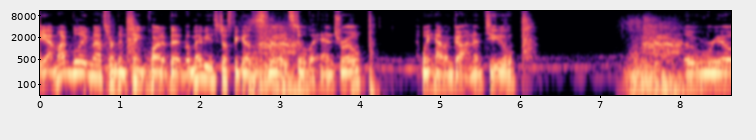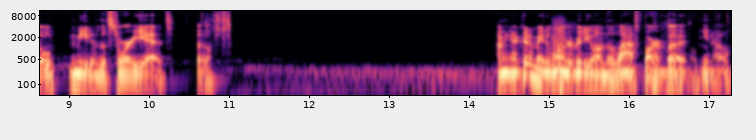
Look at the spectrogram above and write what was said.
Yeah, my Blade Master can tank quite a bit, but maybe it's just because it's really still the intro, and we haven't gotten into the real meat of the story yet, so... I mean, I could have made a longer video on the last part, but, you know,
